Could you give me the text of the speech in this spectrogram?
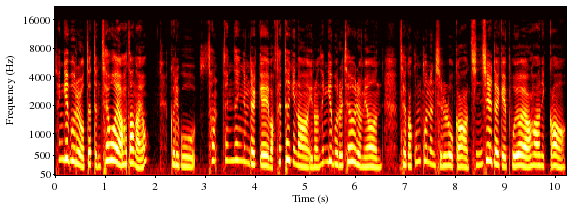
생기부를 어쨌든 채워야 하잖아요? 그리고 선, 선생님들께 막 세특이나 이런 생기부를 채우려면 제가 꿈꾸는 진로가 진실되게 보여야 하니까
